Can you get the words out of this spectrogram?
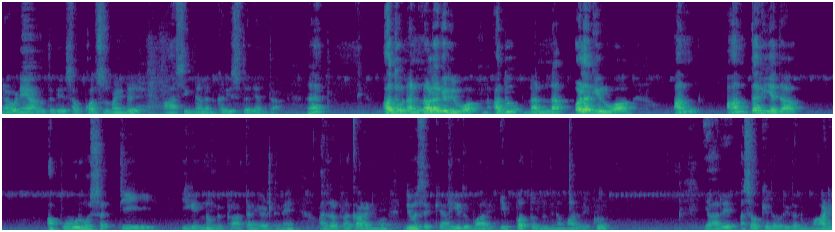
ರವಣೆಯಾಗುತ್ತದೆ ಸಬ್ ಸಬ್ಕಾನ್ಷಿಯಸ್ ಮೈಂಡ್ ಆ ಸಿಗ್ನಲನ್ನು ಕಳಿಸ್ತದೆ ಅಂತ. ಅದು ನನ್ನೊಳಗಿರುವ, ಅದು ನನ್ನ ಒಳಗಿರುವ ಅನ್ ಆಂತರ್ಯದ ಅಪೂರ್ವ ಶಕ್ತಿ. ಈಗ ಇನ್ನೊಮ್ಮೆ ಪ್ರಾರ್ಥನೆ ಹೇಳ್ತೇನೆ. ಅದರ ಪ್ರಕಾರ ನೀವು ದಿವಸಕ್ಕೆ ಐದು ಬಾರಿ ಇಪ್ಪತ್ತೊಂದು ದಿನ ಮಾಡಬೇಕು. ಯಾರೇ ಅಸೌಖ್ಯದವರು ಇದನ್ನು ಮಾಡಿ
